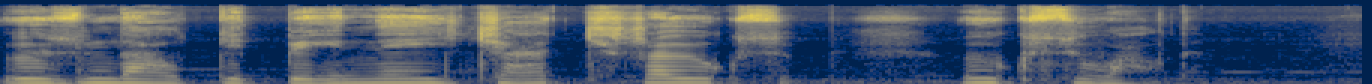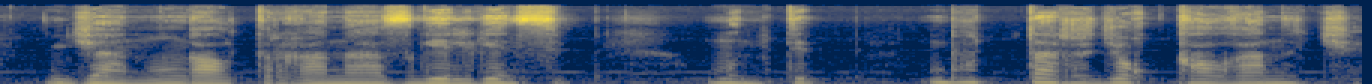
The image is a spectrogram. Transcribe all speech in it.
өзүн да алып кетпегенине ичи ачыша өксүп өксүп алды. Жанын калтырганы аз келгенсип мынтип буттары жок калганычы.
